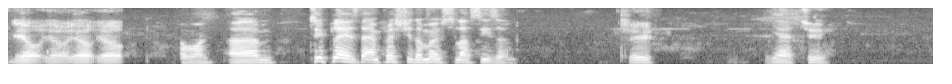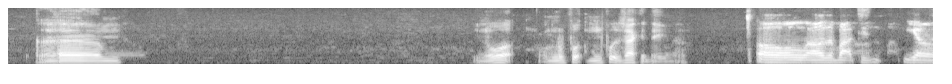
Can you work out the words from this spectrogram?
Yo, yo, yo, yo. Come on. Um, two players that impressed you the most last season. Two. Yeah, two. Um, you know what? I'm gonna put I'm gonna put Xhaka there. You know? Oh, I was about to. Yo,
